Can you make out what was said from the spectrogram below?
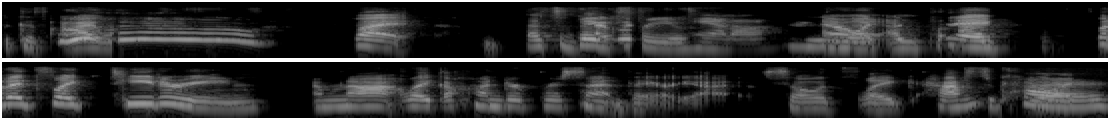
because Woo-hoo! I but that's big would, for you, Hannah. No, I'm, I'm, I'm, but it's like teetering. I'm not like a hundred percent there yet. So it's like has to be like a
